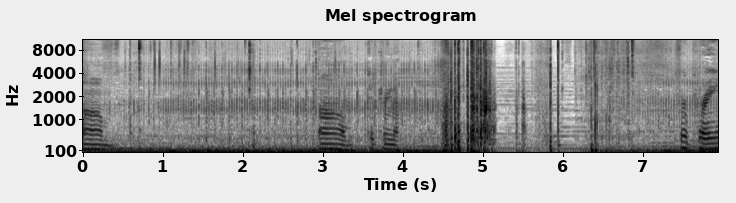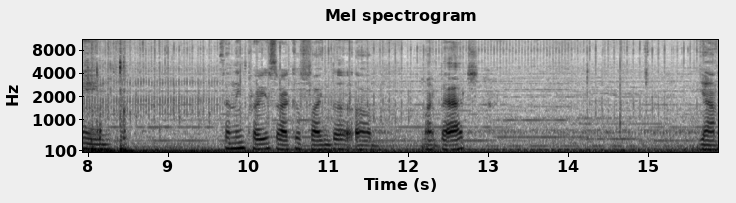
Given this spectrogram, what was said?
um um Katrina. For praying, sending prayers so I could find the um my badge. Yeah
